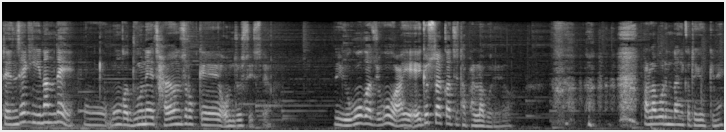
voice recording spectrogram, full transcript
된 색이긴 한데 어, 뭔가 눈에 자연스럽게 얹을 수 있어요. 요거 가지고 아예 애교살까지 다 발라버려요. 발라버린다니까 되게 웃기네.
